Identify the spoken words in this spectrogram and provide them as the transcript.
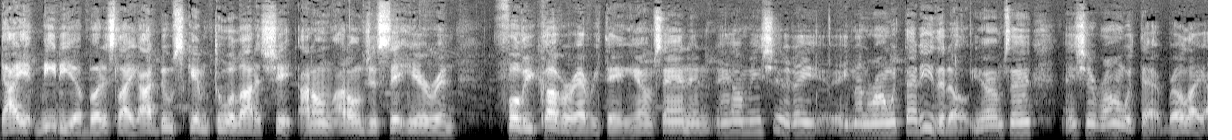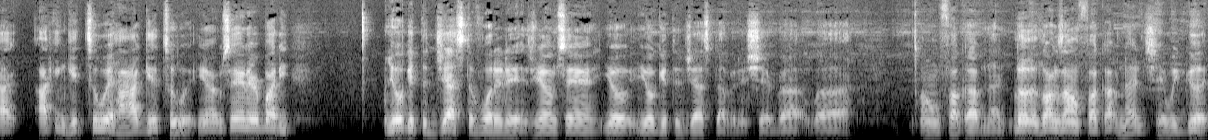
diet media, but it's like I do skim through a lot of shit. I don't I don't just sit here and fully cover everything. You know what I'm saying? And, and I mean, shit, it ain't, ain't nothing wrong with that either, though. You know what I'm saying? Ain't shit wrong with that, bro. Like I I can get to it how I get to it. You know what I'm saying? Everybody, you'll get the gist of what it is. You know what I'm saying? You'll you'll get the gist of it and shit, bro. Uh, I don't fuck up nothing. Look, as long as I don't fuck up nothing, shit, we good.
